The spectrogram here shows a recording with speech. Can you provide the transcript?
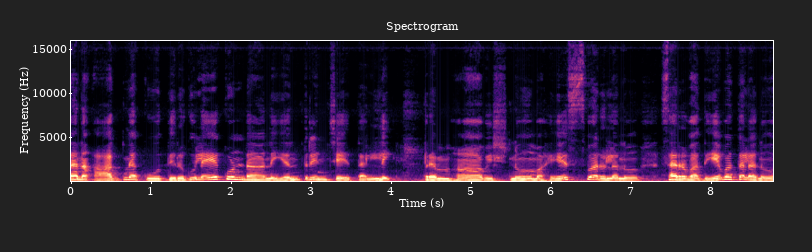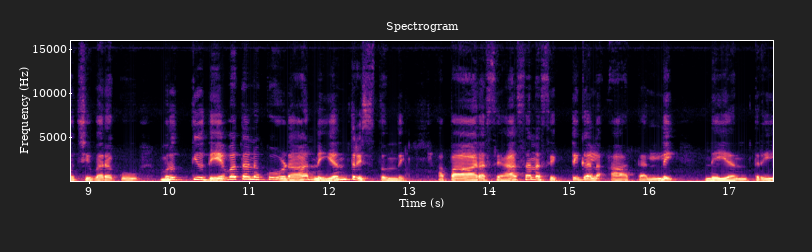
తన ఆజ్ఞకు తిరుగులేకుండా నియంత్రించే తల్లి బ్రహ్మ విష్ణు మహేశ్వరులను సర్వదేవతలను చివరకు మృత్యుదేవతను కూడా నియంత్రిస్తుంది. అపార శాసన శక్తిగల ఆ తల్లి నియంత్రి.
